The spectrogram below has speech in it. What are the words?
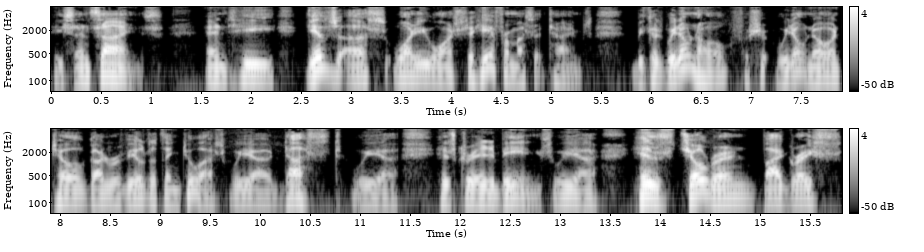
He sends signs and he gives us what he wants to hear from us at times because we don't know for sure. We don't know until God reveals a thing to us. We are dust. We are His created beings. We are His children by grace.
